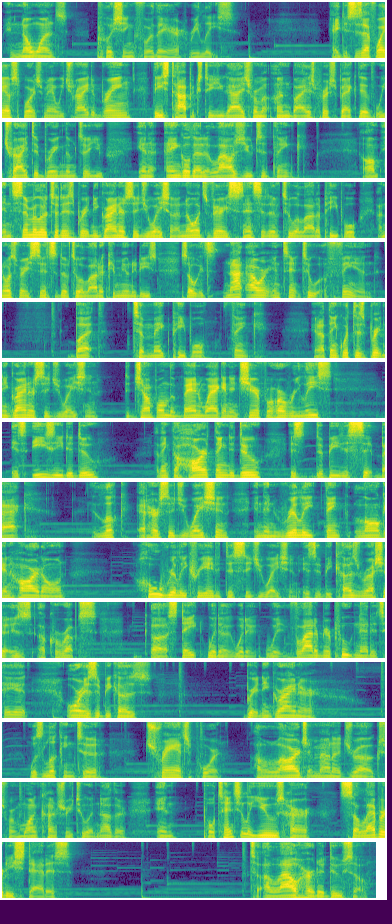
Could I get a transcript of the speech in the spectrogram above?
and no one's pushing for their release. Hey, this is FYF Sports, man. We try to bring these topics to you guys from an unbiased perspective. We try to bring them to you in an angle that allows you to think um, and similar to this Brittney Griner situation, I know it's very sensitive to a lot of people. I know it's very sensitive to a lot of communities. So it's not our intent to offend, but to make people think And I think with this Brittney Griner situation, to jump on the bandwagon and cheer for her release, it's easy to do. I think the hard thing to do is to be to sit back, look at her situation, and then really think long and hard on who really created this situation. Is it because Russia is a corrupt uh, state with a with a with Vladimir Putin at its head, or is it because Brittney Griner was looking to transport a large amount of drugs from one country to another and potentially use her celebrity status to allow her to do so.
